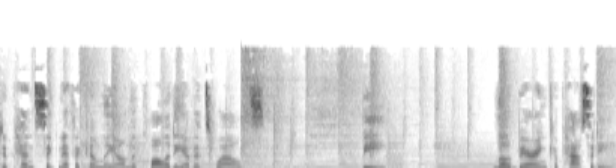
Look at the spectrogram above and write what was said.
depends significantly on the quality of its welds. B. Load-bearing capacity,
